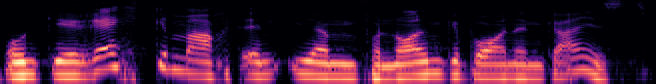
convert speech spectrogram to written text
und gerecht gemacht in ihrem von neuem geborenen Geist.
